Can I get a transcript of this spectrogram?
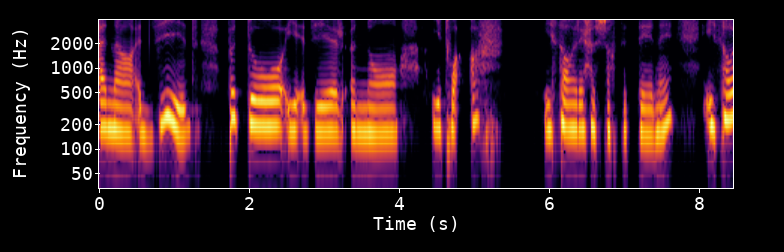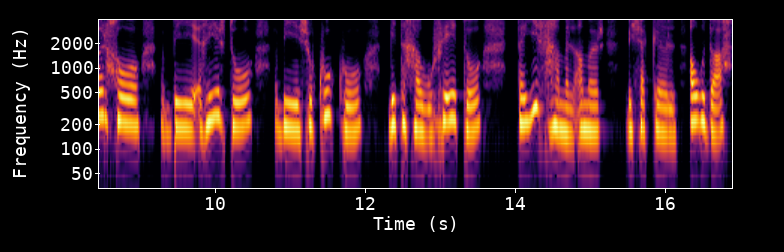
أنا تزيد بده يقدر إنه يتوقف يصارح الشخص التاني يصارحه بغيرته بشكوكه بتخوفاته. تيفهم الأمر بشكل أوضح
